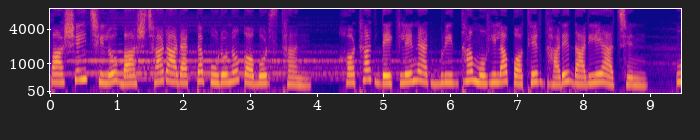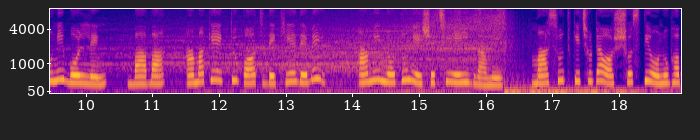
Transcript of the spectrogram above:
পাশেই ছিল বাঁশঝাড় আর একটা পুরনো কবরস্থান। হঠাৎ দেখলেন এক বৃদ্ধা মহিলা পথের ধারে দাঁড়িয়ে আছেন। উনি বললেন, বাবা আমাকে একটু পথ দেখিয়ে দেবে? আমি নতুন এসেছি এই গ্রামে। মাসুদ কিছুটা অস্বস্তি অনুভব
